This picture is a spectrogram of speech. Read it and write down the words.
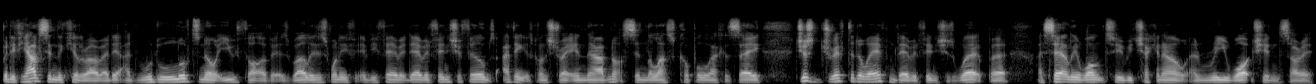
But if you have seen The Killer already, I would love to know what you thought of it as well. Is this one of your favourite David Fincher films? I think it's gone straight in there. I've not seen the last couple, like I say, just drifted away from David Fincher's work, but I certainly want to be checking out and re-watching, sorry,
